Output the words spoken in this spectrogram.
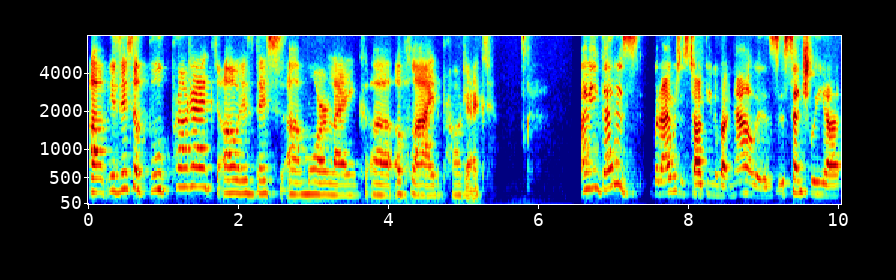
Uh, is this a book project or is this uh, more like uh, applied project? I mean, that is what I was just talking about now is essentially a,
